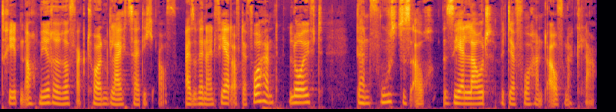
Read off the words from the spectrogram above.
treten auch mehrere Faktoren gleichzeitig auf. Also wenn ein Pferd auf der Vorhand läuft, dann fußt es auch sehr laut mit der Vorhand auf, na klar.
